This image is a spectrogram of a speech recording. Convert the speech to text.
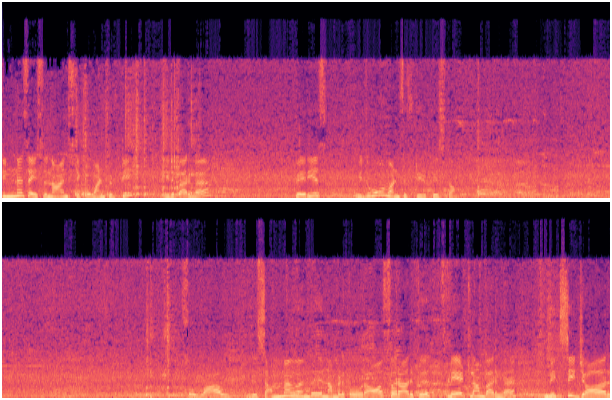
சின்ன சைஸ் நான்ஸ்டிக்கு ஒன் ஃபிஃப்டி இது பாருங்கள் பெரிய இதுவும் ஒன் ஃபிஃப்டி ருபீஸ் தான். ஸோ வாவ் இது செம்ம வந்து நம்மளுக்கு ஒரு ஆஃபராக இருக்குது பிளேட்லாம் பாருங்கள் மிக்ஸி ஜார்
